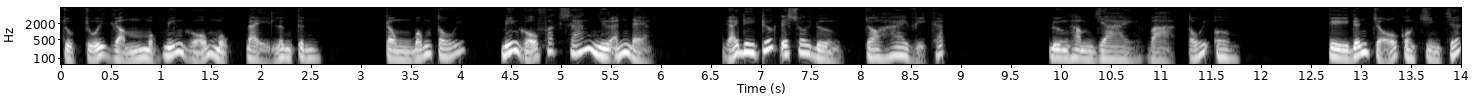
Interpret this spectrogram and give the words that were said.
Chuột chuỗi gặm một miếng gỗ mục đầy lân tinh. Trong bóng tối, miếng gỗ phát sáng như ánh đèn. gãi đi trước để soi đường cho hai vị khách. Đường hầm dài và tối ôm. Khi đến chỗ con chim chết,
